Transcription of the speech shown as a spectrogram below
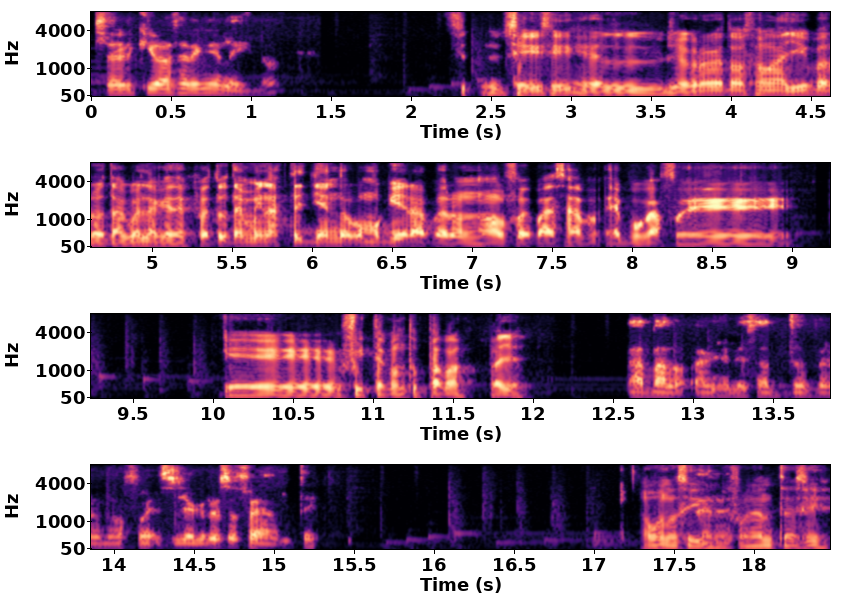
Ese el que iba a ser en LA, ¿no? Sí, sí, el, yo creo que todos son allí, pero te acuerdas que después tú terminaste yendo como quiera, pero no fue para esa época, fue que fuiste con tus papás para allá. Ah, para Los Ángeles, exacto, pero no fue, yo creo que eso fue antes. Ah, bueno, sí, fue antes, sí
